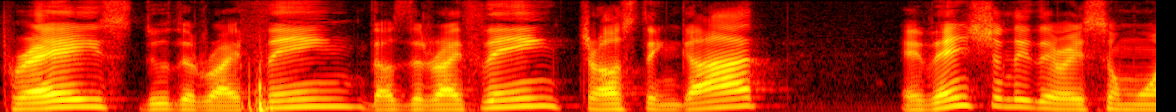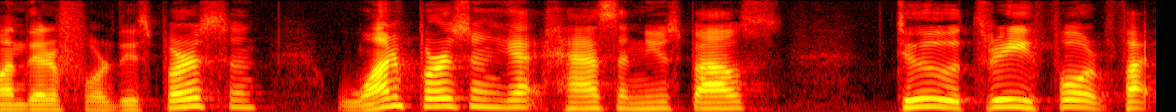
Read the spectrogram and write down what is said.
Prays, do the right thing, does the right thing, trust in God. Eventually, there is someone there for this person. one person has a new spouse, two, three, four, five,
